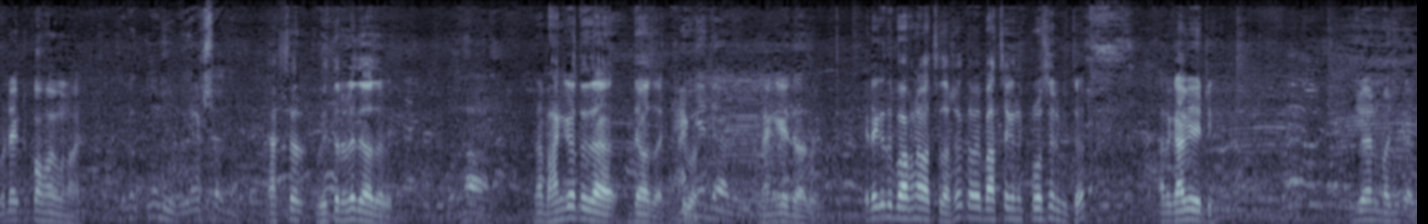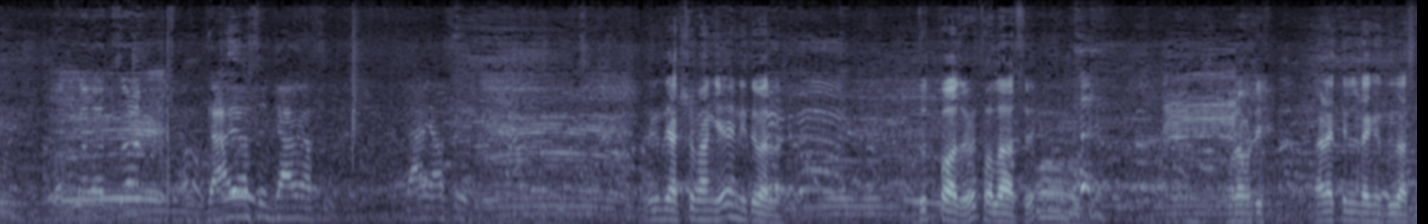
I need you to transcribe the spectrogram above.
ওটা একটু কম হবে মনে হয়। একশোর ভিতর হলে দেওয়া যাবে। হ্যাঁ। না ভাঙ্গেও তো দেওয়া- যায়। ভাঙিয়ে দেওয়া যাবে। এটা কিন্তু বকনা বাচ্চা দর্শক তবে বাচ্চা কিন্তু ক্রোসের ভিতর। আর গাবি এটি? জিয়ান বাসি গাবি গায়ে আছে গায়ে আছে গায়ে আছে। কিন্তু একশো ভাঙে নিতে পারবেন দুধ পাওয়া যাবে তলা আছে। মোটামুটি আড়াই তিন লিটার কিন্তু দুধ আছে।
